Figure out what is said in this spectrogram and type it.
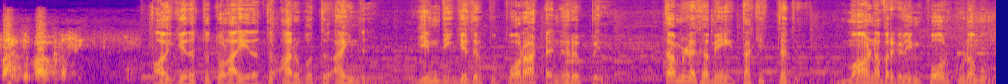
for democracy. ஆயிரத்து தொள்ளாயிரத்து அறுபத்து ஐந்து இந்தி எதிர்ப்பு போராட்ட நெருப்பில் தமிழகமே தகித்தது மாணவர்களின் போர்க்குணமும்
